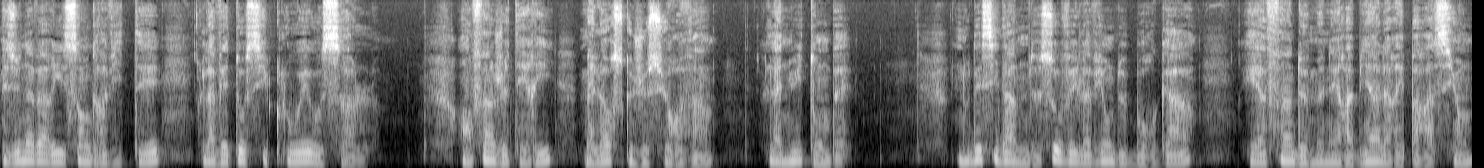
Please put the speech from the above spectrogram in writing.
mais une avarie sans gravité l'avait aussi cloué au sol. Enfin j'atterris, mais lorsque je survins, la nuit tombait. Nous décidâmes de sauver l'avion de Bourga et afin de mener à bien la réparation,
